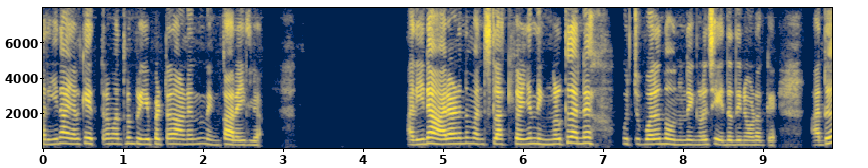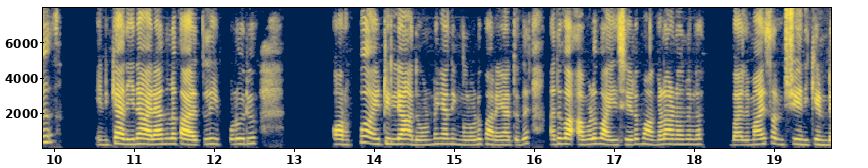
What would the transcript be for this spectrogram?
അലീന അയാൾക്ക് എത്രമാത്രം പ്രിയപ്പെട്ടതാണെന്ന് നിങ്ങൾക്ക് അറിയില്ല അലീന ആരാണെന്ന് മനസ്സിലാക്കി കഴിഞ്ഞാൽ നിങ്ങൾക്ക് തന്നെ കുറ്റബോധം തോന്നും നിങ്ങൾ ചെയ്തതിനോടൊക്കെ. അത് എനിക്ക് അലീന ആരാന്നുള്ള കാര്യത്തിൽ ഇപ്പോഴും ഒരു ഉറപ്പ് ആയിട്ടില്ല അതുകൊണ്ട് ഞാൻ നിങ്ങളോട് പറയാത്തത് അത് അവൾ വൈശയുടെ മകളാണോ എന്നുള്ള ബലമായ സംശയം എനിക്കുണ്ട്.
